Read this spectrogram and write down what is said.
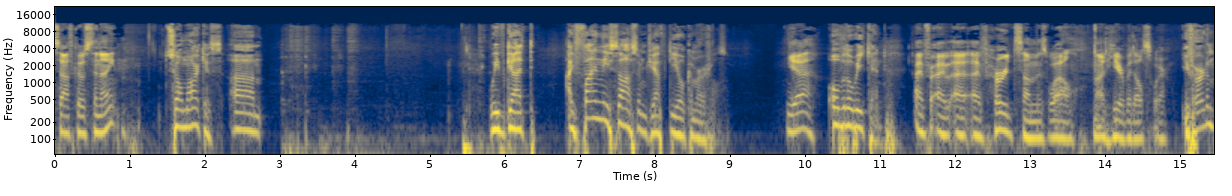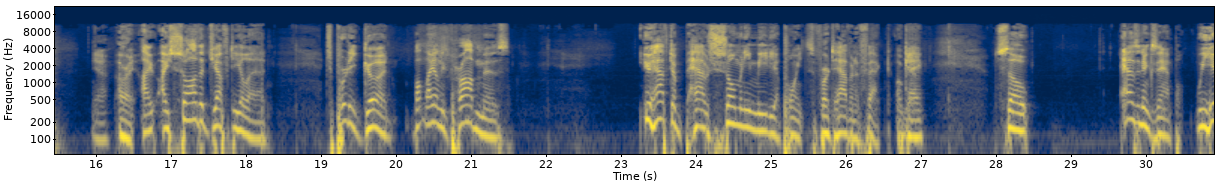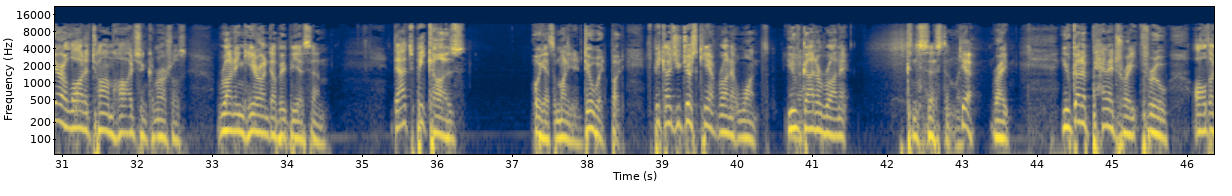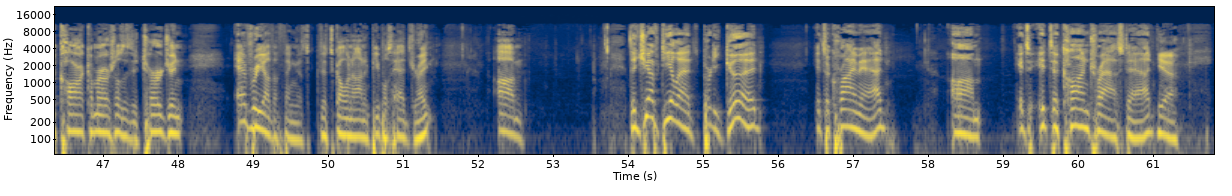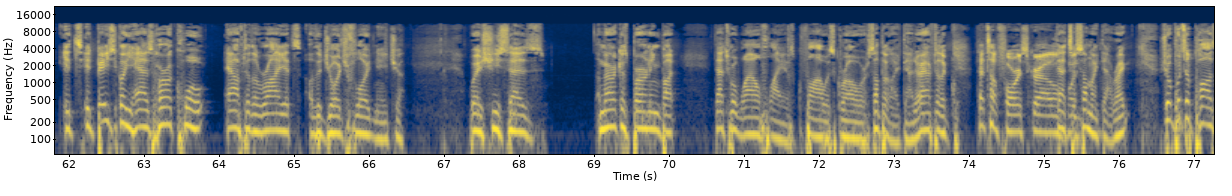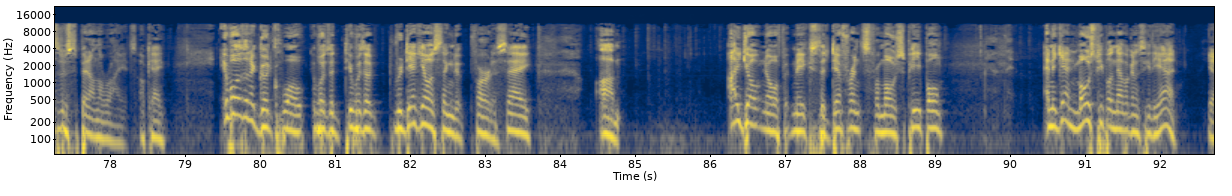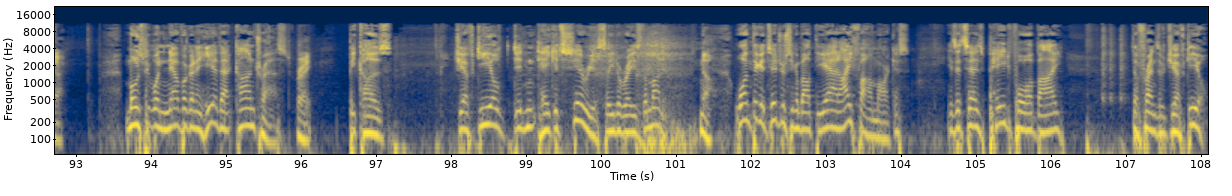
South Coast tonight. So, Marcus, um, we've got. I finally saw some Geoff Diehl commercials Yeah, over the weekend. I've I've, I've heard some as well, not here but elsewhere. You've heard them? Yeah, All right. I, I saw the Geoff Diehl ad. It's pretty good, but my only problem is you have to have so many media points for it to have an effect, okay? So, as an example, we hear a lot of Tom Hodgson commercials running here on WBSM. That's because, well, he has the money to do it, but it's because you just can't run it once. You've got to run it consistently. Yeah. Right? You've got to penetrate through all the car commercials, the detergent, every other thing that's that's going on in people's heads, right? Um, the Geoff Diehl ad's pretty good. It's a crime ad. Um, it's it's a contrast ad. yeah, It's it basically has her quote after the riots of the George Floyd nature, where she says, "America's burning, but that's where wildflowers flowers grow," or something like that. Or after the that's how forests grow. that's When- something like that, right? So it puts a positive spin on the riots. Okay, it wasn't a good quote. It was a it was a ridiculous thing to for her to say. Um, I don't know if it makes the difference for most people. And again, most people are never going to see the ad. yeah, Most people are never going to hear that contrast right. because Geoff Diehl didn't take it seriously to raise the money. No, One thing that's interesting about the ad I found, Marcus, is it says paid for by the Friends of Geoff Diehl.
